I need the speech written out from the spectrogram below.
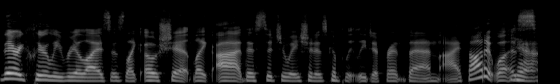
very clearly realizes like, oh shit, like uh this situation is completely different than I thought it was. Yeah.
